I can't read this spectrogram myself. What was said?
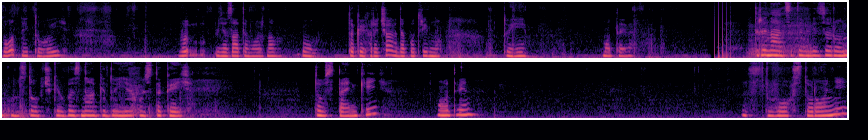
плотний, тугий в'язати можна у таких речах, де потрібно тугі мотиви. Тринадцятим візерунком стовпчиків без накиду є ось такий товстенький. От він. З двохсторонній.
